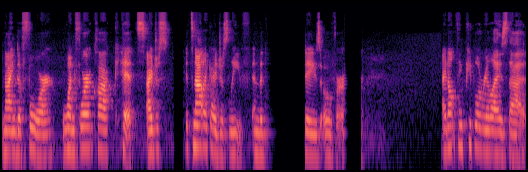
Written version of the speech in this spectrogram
nine to four when four o'clock hits i just it's not like i just leave and the day's over. I don't think people realize that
